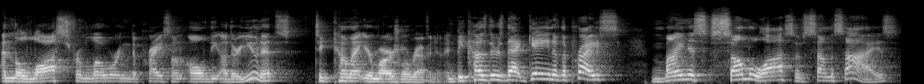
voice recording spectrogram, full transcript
and the loss from lowering the price on all the other units to come at your marginal revenue. And because there's that gain of the price minus some loss of some size,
